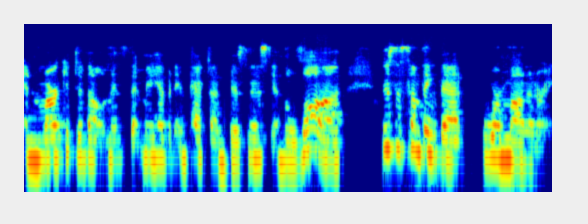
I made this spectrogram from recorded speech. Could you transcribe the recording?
and market developments that may have an impact on business and the law, this is something that we're monitoring,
